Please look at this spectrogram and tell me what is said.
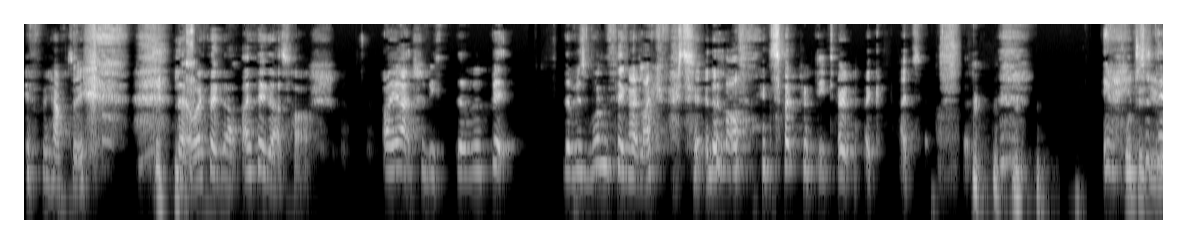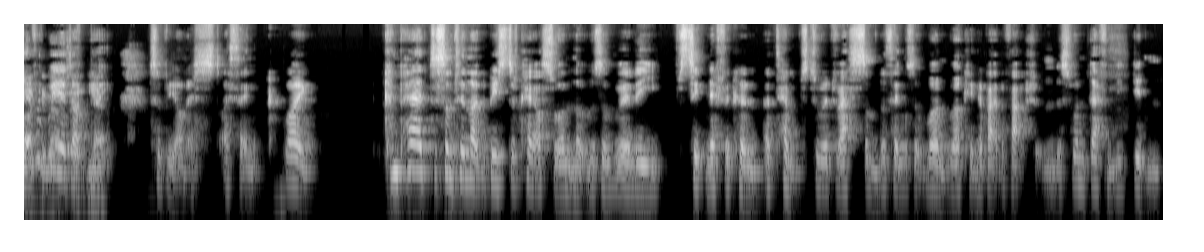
if we have to. no, I think that I think that's harsh. I actually there was a bit. There is one thing I like about it, and a lot of things I really don't like about it. What did it's a you like a weird it? update, Yeah. to be honest. I think like compared to something like the Beast of Chaos one, that was a really significant attempt to address some of the things that weren't working about the faction. This one definitely didn't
